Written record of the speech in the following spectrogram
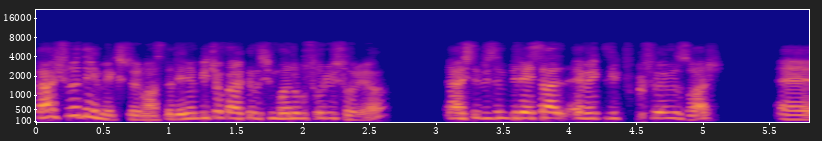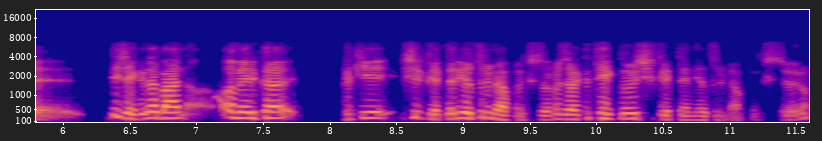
Ben şuna değinmek istiyorum aslında. Benim birçok arkadaşım bana bu soruyu soruyor. Ya işte bizim bireysel emeklilik portföyümüz var. Ee, bir şekilde ben Amerika'daki şirketlere yatırım yapmak istiyorum. Özellikle teknoloji şirketlerine yatırım yapmak istiyorum.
